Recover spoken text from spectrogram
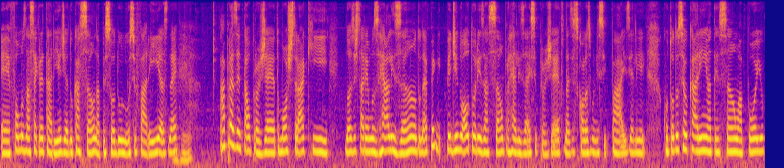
É, fomos na Secretaria de Educação, na pessoa do Lúcio Farias, né? Uhum apresentar o projeto, mostrar que nós estaremos realizando, né, pedindo autorização para realizar esse projeto nas escolas municipais e ali com todo o seu carinho, atenção, apoio,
